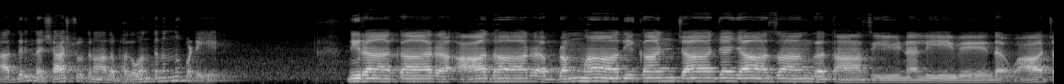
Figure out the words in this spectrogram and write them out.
ಆದ್ದರಿಂದ ಶಾಶ್ವತನಾದ ಭಗವಂತನನ್ನು ಪಡೆಯೇ. ನಿರಾಕಾರ, ಆಧಾರ ಬ್ರಹ್ಮಾದಿಕಾಂಚ ಜಯಾ ಸಾಂಗತಾಸೀಣಲಿ ವೇದ ವಾಚ,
